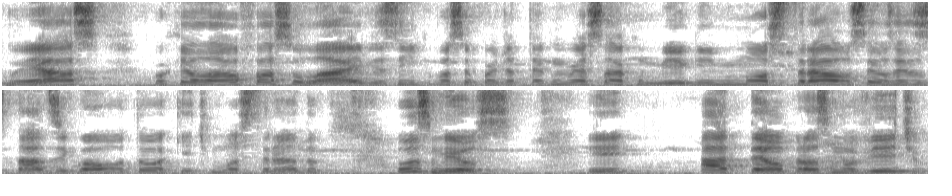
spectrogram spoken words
Goiás, porque lá eu faço lives em que você pode até conversar comigo e me mostrar os seus resultados igual eu estou aqui te mostrando os meus. E até o próximo vídeo.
